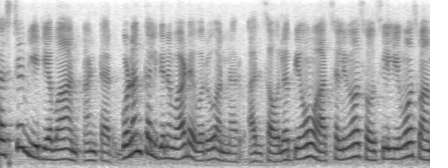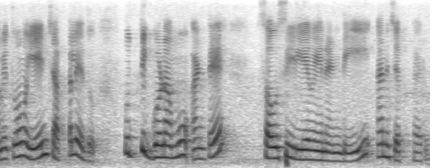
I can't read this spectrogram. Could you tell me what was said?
కశ్చ వీర్యవాన్ అంటారు. గుణం కలిగిన వాడెవరు అన్నారు. అది సౌలభ్యమో వాత్సల్యమో సౌశీల్యమో స్వామిత్వమో ఏం చెప్పలేదు. ఉత్తి గుణము అంటే సౌశీల్యమేనండి అని చెప్పారు.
